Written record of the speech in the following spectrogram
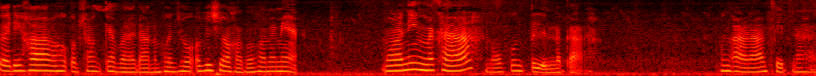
สวัสดีค่ะ มาพบกับช่องแก้วบรรดาลน้ำเพลินโชว์ออฟฟิเชียลค่ะพ่อพ่อแม่แม่มอร์นิ่งนะคะ หนูเพิ่งตื่นแล้วก็เพิ่งอาบน้ำเสร็จนะคะ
